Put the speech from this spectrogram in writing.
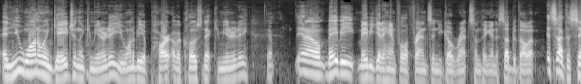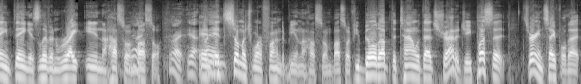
and you want to engage in the community, you want to be a part of a close knit community. Yep you know, maybe maybe get a handful of friends and you go rent something in a subdevelopment. It's not the same thing as living right in the hustle and right, bustle. Right. Yeah. And, and, it's so much more fun to be in the hustle and bustle. If you build up the town with that strategy, plus that it's very insightful that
